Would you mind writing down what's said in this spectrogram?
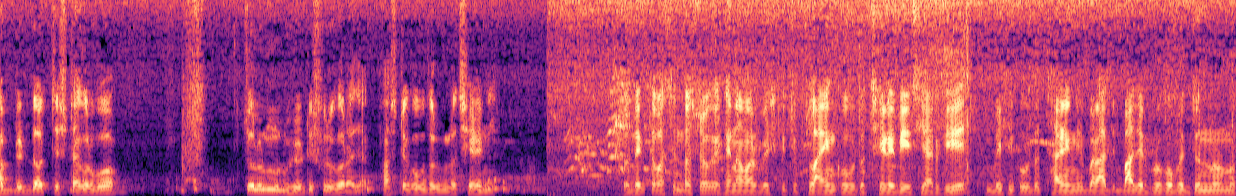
আপডেট দেওয়ার চেষ্টা করব। চলুন মূল ভিডিওটি শুরু করা যাক। ফার্স্টে কবুতরগুলো ছেড়ে নিই। তো দেখতে পাচ্ছেন দর্শক, এখানে আমার বেশ কিছু ফ্লাইং কবুতর ছেড়ে দিয়েছি আর কি। বেশি কবুতর ছাড়িনি বাজ- বাজের প্রকোপের জন্য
